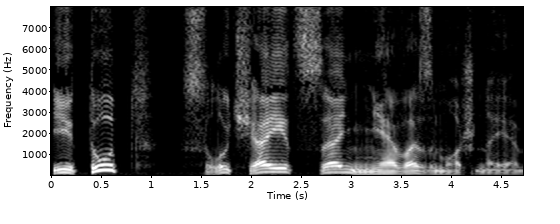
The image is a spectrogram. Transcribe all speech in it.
И тут случается невозможное.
